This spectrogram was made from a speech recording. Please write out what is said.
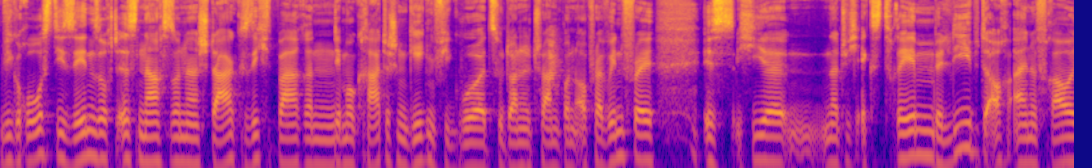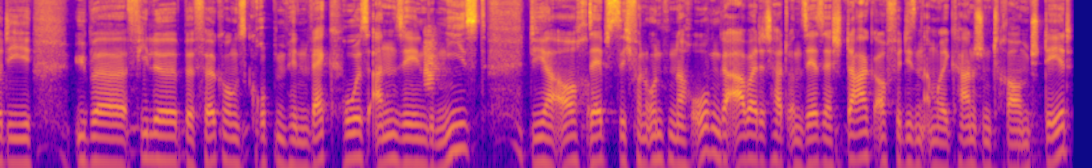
wie groß die Sehnsucht ist nach so einer stark sichtbaren demokratischen Gegenfigur zu Donald Trump. Und Oprah Winfrey ist hier natürlich extrem beliebt, auch eine Frau, die über viele Bevölkerungsgruppen hinweg hohes Ansehen genießt, die ja auch selbst sich von unten nach oben gearbeitet hat und sehr, sehr stark auch für diesen amerikanischen Traum steht,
